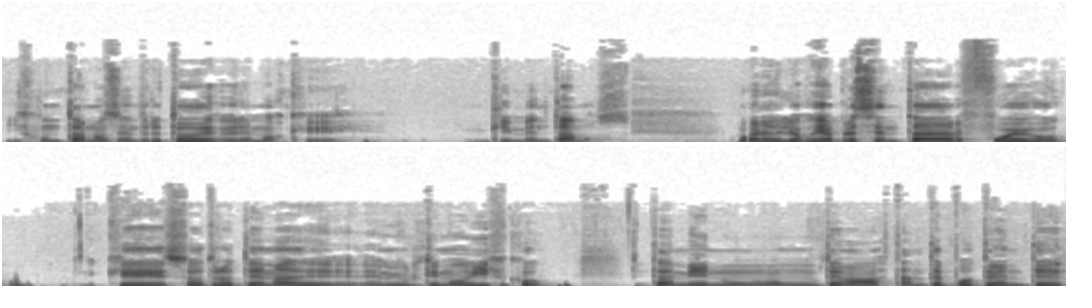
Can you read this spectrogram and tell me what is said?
y, juntarnos entre todos, veremos qué, qué inventamos. Bueno, y les voy a presentar Fuego, que es otro tema de, mi último disco. También un, un, tema bastante potente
